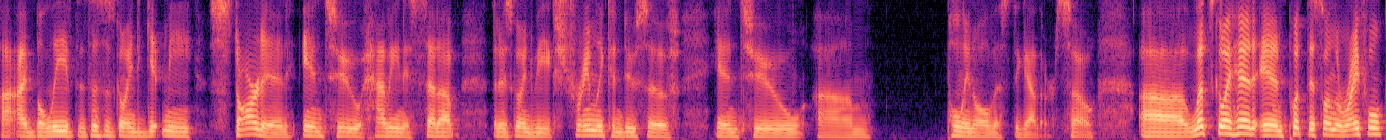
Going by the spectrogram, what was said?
uh, I believe that this is going to get me started into having a setup that is going to be extremely conducive into um, pulling all this together. So uh, let's go ahead and put this on the rifle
